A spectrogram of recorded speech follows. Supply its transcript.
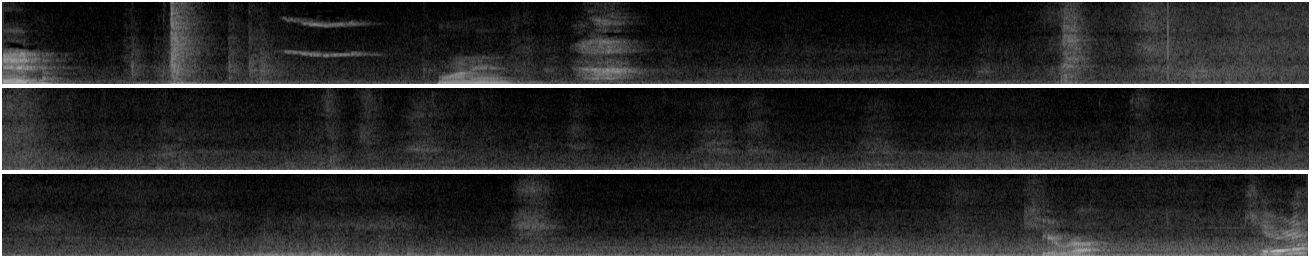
Dude. Come on in. Kira. Kira?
